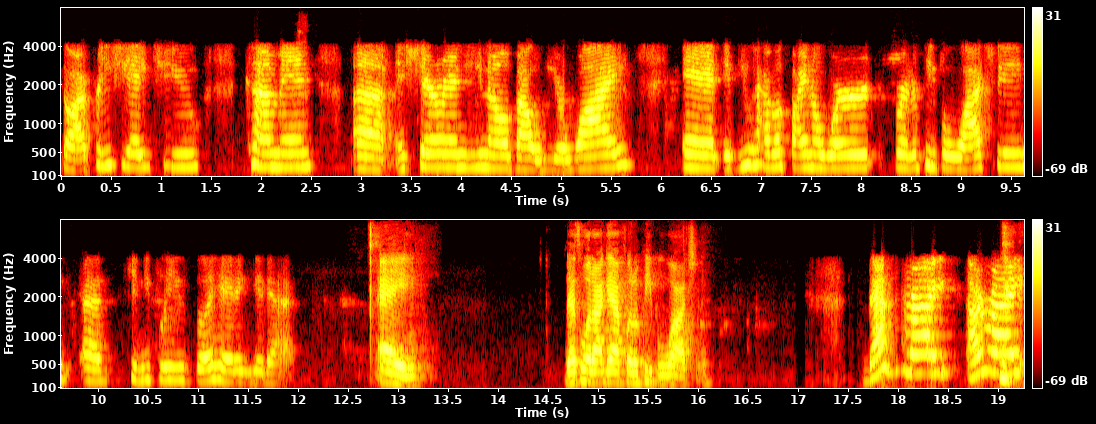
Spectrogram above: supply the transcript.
so I appreciate you coming uh, and sharing. You know about your why. And if you have a final word for the people watching, uh, can you please go ahead and get that? Hey, that's what I got for the people watching. That's right. All right.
